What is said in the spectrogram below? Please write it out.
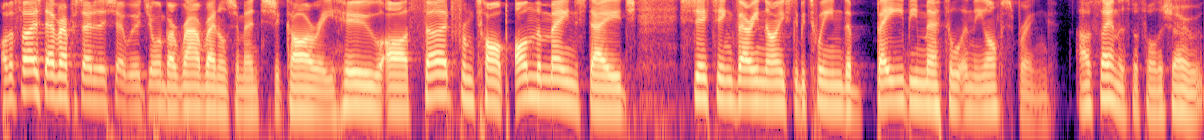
On the first ever episode of the show, we were joined by Rou Reynolds from Enter Shikari, who are third from top on the main stage, sitting very nicely between the baby metal and the offspring. I was saying this before the show.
